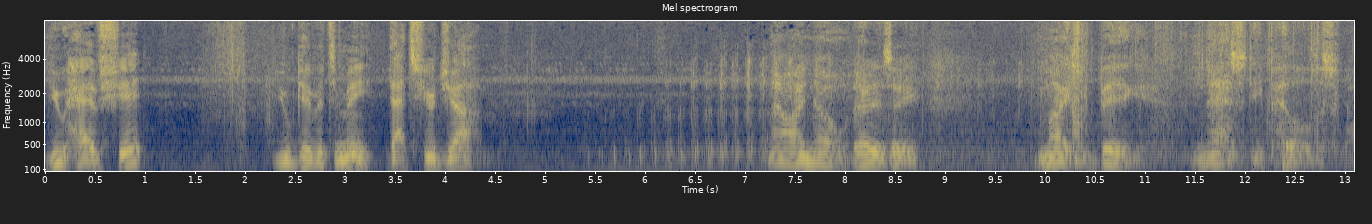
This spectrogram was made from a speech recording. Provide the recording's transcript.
You have shit, you give it to me. That's your job. Now, I know that is a mighty big, nasty pill to swallow.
